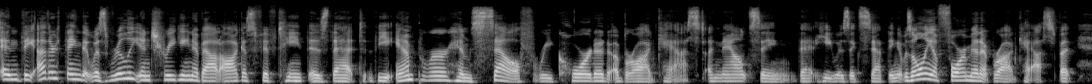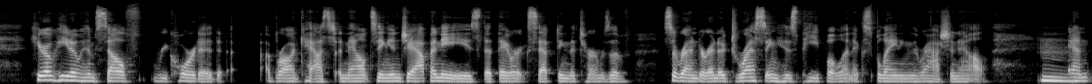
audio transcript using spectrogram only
And the other thing that was really intriguing about August 15th is that the emperor himself recorded a broadcast announcing that he was accepting. It was only a four minute broadcast, but Hirohito himself recorded a broadcast announcing in Japanese that they were accepting the terms of surrender and addressing his people and explaining the rationale. Mm. And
